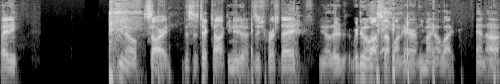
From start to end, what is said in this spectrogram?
lady, you know, sorry, this is TikTok. You need to, is this your first day? You know, we're doing a lot of stuff on here you might not like. And uh,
